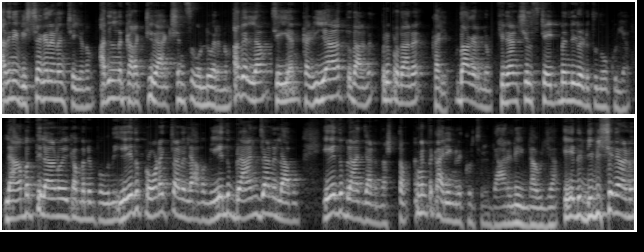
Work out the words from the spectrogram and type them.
അതിനെ വിശകലനം ചെയ്യണം അതിൽ നിന്ന് കറക്റ്റീവ് ആക്ഷൻസ് കൊണ്ടുവരണം. അതെല്ലാം ചെയ്യാൻ കഴിയാത്തതാണ് ഒരു പ്രധാന കാര്യം. ഉദാഹരണം ഫിനാൻഷ്യൽ സ്റ്റേറ്റ്മെന്റുകൾ എടുത്തു നോക്കില്ല ലാഭത്തിലാണോ ഈ കമ്പനി പോകുന്നത്? ഏത് പ്രോഡക്റ്റ് ആണ് ലാഭം? ഏത് ബ്രാഞ്ചാണ് ലാഭം? ഏത് ബ്രാഞ്ചാണ് നഷ്ടം? അങ്ങനത്തെ കാര്യങ്ങളെക്കുറിച്ചൊരു ധാരണ ഉണ്ടാവില്ല ഏത് ഡിവിഷനാണ്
